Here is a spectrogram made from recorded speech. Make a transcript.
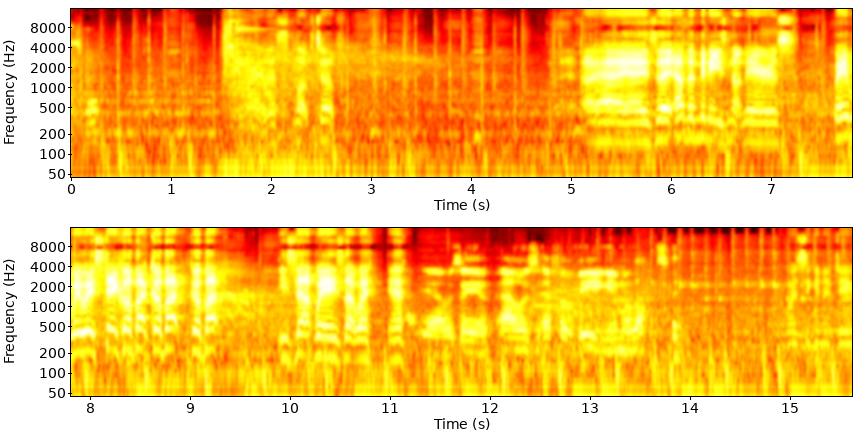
this way? Alright, that's locked up. Oh, yeah, yeah, he's, uh, at the minute he's not near us. Wait, wait, wait, stay, go back, go back, go back. He's that way, he's that way, yeah. Yeah, I was a, I was FOVing him a lot. What's he gonna do?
